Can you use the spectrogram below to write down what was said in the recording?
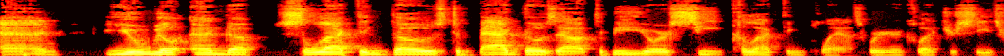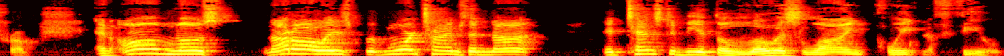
And you will end up selecting those to bag those out to be your seed collecting plants where you're going to collect your seeds from. And almost, not always, but more times than not, it tends to be at the lowest lying point in a field.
